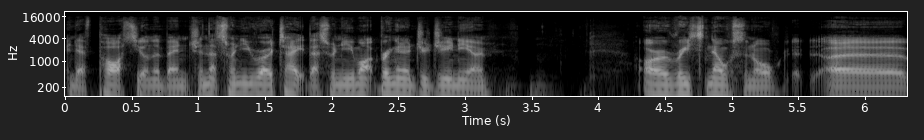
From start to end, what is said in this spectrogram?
you'd have Partey on the bench, and that's when you rotate. That's when you might bring in a Jorginho or a Reiss Nelson or uh,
